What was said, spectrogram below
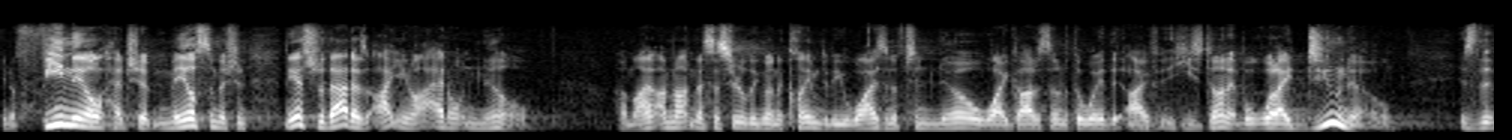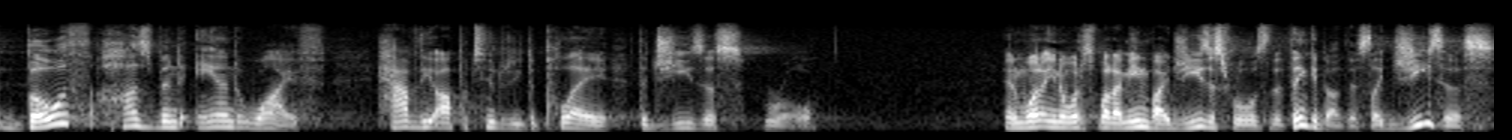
you know, female headship, male submission. The answer to that is, I, you know, I don't know. Um, I, am not necessarily going to claim to be wise enough to know why God has done it the way that I've, He's done it. But what I do know is that both husband and wife have the opportunity to play the Jesus role. And what, you know, what's what I mean by Jesus rule is that think about this. Like Jesus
